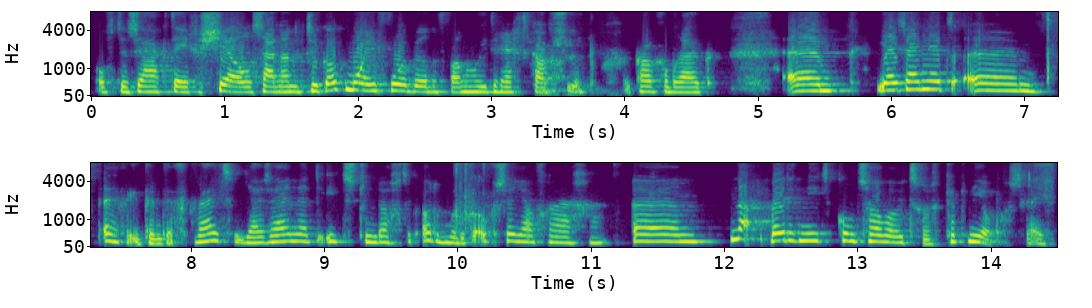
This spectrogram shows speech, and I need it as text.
of de zaak tegen Shell zijn daar natuurlijk ook mooie voorbeelden van hoe je het recht kan, kan gebruiken. Um, jij zei net, um, ik ben het even kwijt. Jij zei net iets, toen dacht ik, oh, dat moet ik ook eens aan jou vragen. Um, nou, weet ik niet, komt zo wel weer terug. Ik heb het niet opgeschreven.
